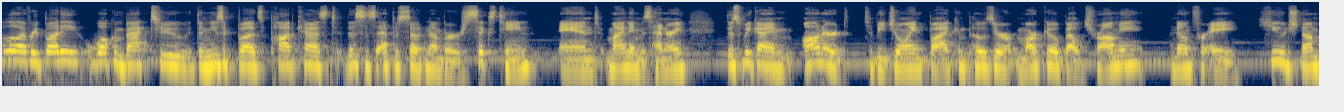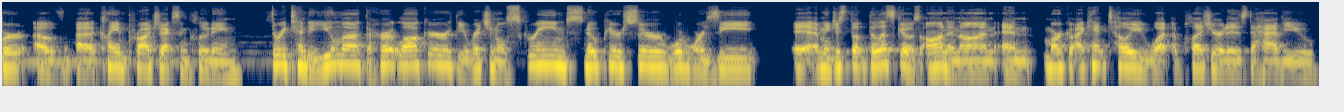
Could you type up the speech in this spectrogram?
Hello, everybody. Welcome back to the Music Buds podcast. This is episode number 16, and my name is Henry. This week, I am honored to be joined by composer Marco Beltrami, known for a huge number of uh, acclaimed projects, including 310 to Yuma, The Hurt Locker, the original Scream, Snowpiercer, World War Z. Eh, mean, just the, the list goes on and on. And Marco, I can't tell you what a pleasure it is to have you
